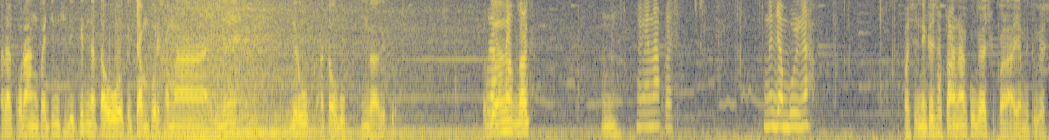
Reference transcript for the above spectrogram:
Ada kurang pecin sedikit nggak tahu kecampur sama ini jeruk atau bu enggak gitu. Tapi Kurang enak pecin? guys. Hmm. enak guys ini jambulnya. Pas ini kesukaan aku guys kepala ayam itu guys.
